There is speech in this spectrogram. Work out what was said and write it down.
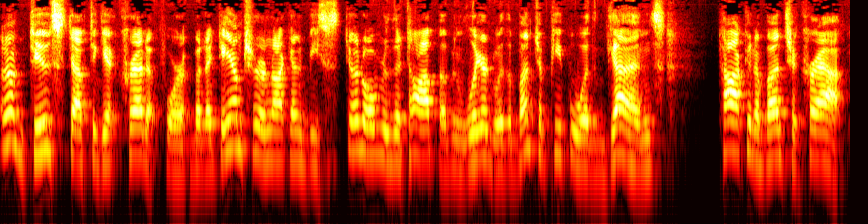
I don't do stuff to get credit for it, but I damn sure am not going to be stood over the top of and leered with a bunch of people with guns talking a bunch of crap.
